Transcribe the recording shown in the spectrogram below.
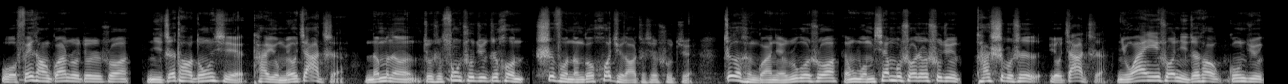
我非常关注，就是说你这套东西它有没有价值？能不能就是送出去之后是否能够获取到这些数据，这个很关键。如果说我们先不说这个数据它是不是有价值，你万一说你这套工具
